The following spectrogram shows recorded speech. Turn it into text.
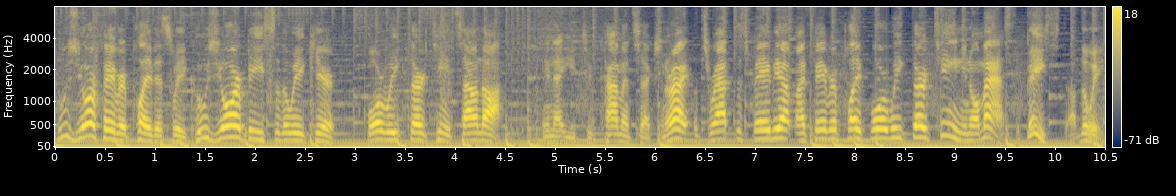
Who's your favorite play this week? Who's your Beast of the Week here for Week 13? Sound off in that YouTube comment section. All right, let's wrap this baby up. My favorite play for Week 13. You know, Mass, the Beast of the Week.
